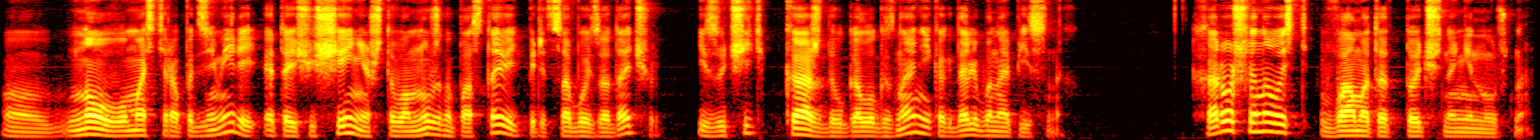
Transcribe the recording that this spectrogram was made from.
э, нового мастера подземелий – это ощущение, что вам нужно поставить перед собой задачу изучить каждый уголок знаний, когда-либо написанных. Хорошая новость – вам это точно не нужно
